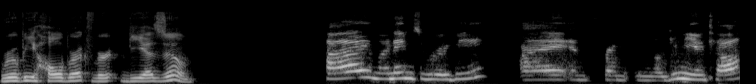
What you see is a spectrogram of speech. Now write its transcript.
Ruby Holbrook via Zoom. Hi, my name's Ruby. I am from Logan, Utah.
